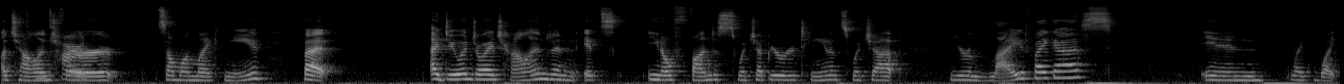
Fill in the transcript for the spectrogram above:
a challenge for someone like me, but I do enjoy a challenge and it's, you know, fun to switch up your routine and switch up your life, I guess, in like what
